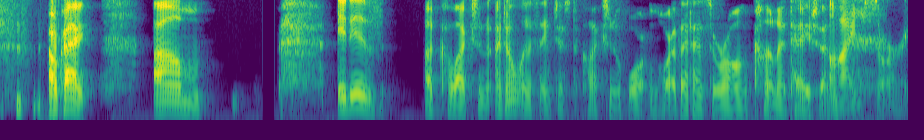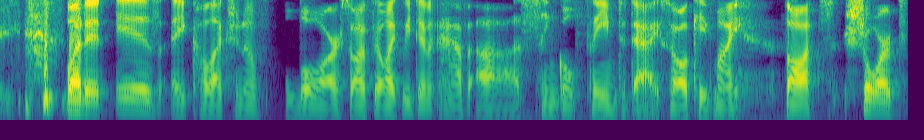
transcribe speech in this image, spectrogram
okay. Um it is a collection. I don't want to say just a collection of lore. That has the wrong connotation. I'm sorry. but it is a collection of lore, so I feel like we didn't have a single theme today. So I'll keep my thoughts short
